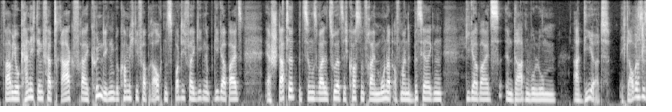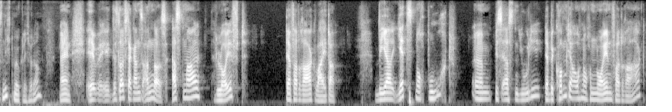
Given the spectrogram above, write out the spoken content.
Fabio, kann ich den Vertrag frei kündigen? Bekomme ich die verbrauchten Spotify-Gigabytes erstattet, beziehungsweise zusätzlich kostenfrei im Monat auf meine bisherigen Gigabytes im Datenvolumen addiert? Ich glaube, das ist nicht möglich, oder? Nein, äh, das läuft da ganz anders. Erstmal läuft der Vertrag weiter. Wer jetzt noch bucht, ähm, bis 1. Juli. Der bekommt ja auch noch einen neuen Vertrag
